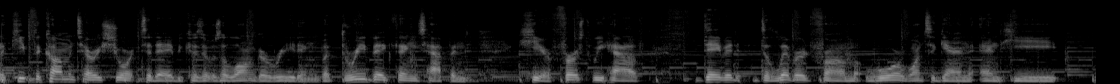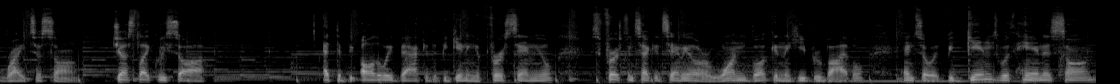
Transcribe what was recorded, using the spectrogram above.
Going to keep the commentary short today because it was a longer reading, but three big things happened here. First, we have David delivered from war once again, and he writes a song, just like we saw at the all the way back at the beginning of First Samuel. First and Second Samuel are one book in the Hebrew Bible, and so it begins with Hannah's song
